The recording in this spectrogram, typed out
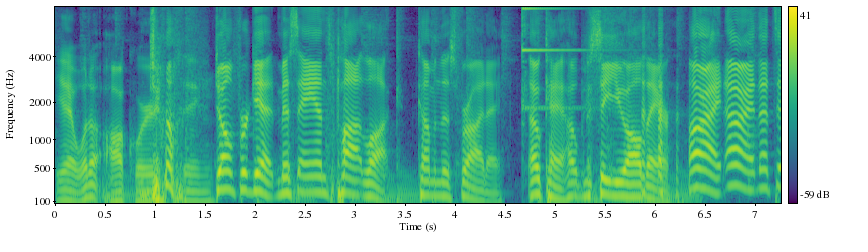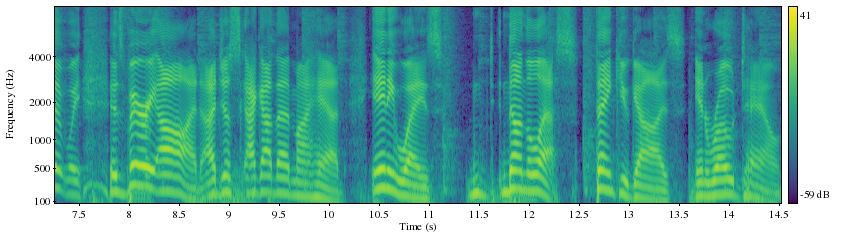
Yeah. What an awkward thing. don't forget Miss Ann's potluck coming this Friday. Okay, I hope you see you all there. all right, all right, that's it. We it's very odd. I just I got that in my head. Anyways, n- nonetheless, thank you guys in Road Town.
